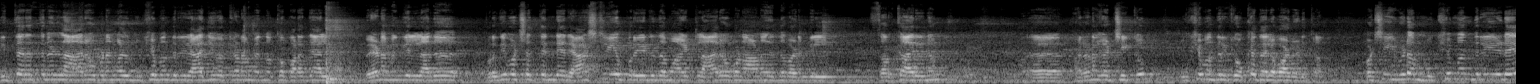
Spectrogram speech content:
ഇത്തരത്തിലുള്ള ആരോപണങ്ങൾ മുഖ്യമന്ത്രി രാജിവെക്കണം എന്നൊക്കെ പറഞ്ഞാൽ വേണമെങ്കിൽ അത് പ്രതിപക്ഷത്തിന്റെ രാഷ്ട്രീയ പ്രേരിതമായിട്ടുള്ള ആരോപണമാണ് എന്ന് വേണമെങ്കിൽ സർക്കാരിനും ഭരണകക്ഷിക്കും മുഖ്യമന്ത്രിക്കും ഒക്കെ നിലപാടെടുക്കാം. പക്ഷേ ഇവിടെ മുഖ്യമന്ത്രിയുടെ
